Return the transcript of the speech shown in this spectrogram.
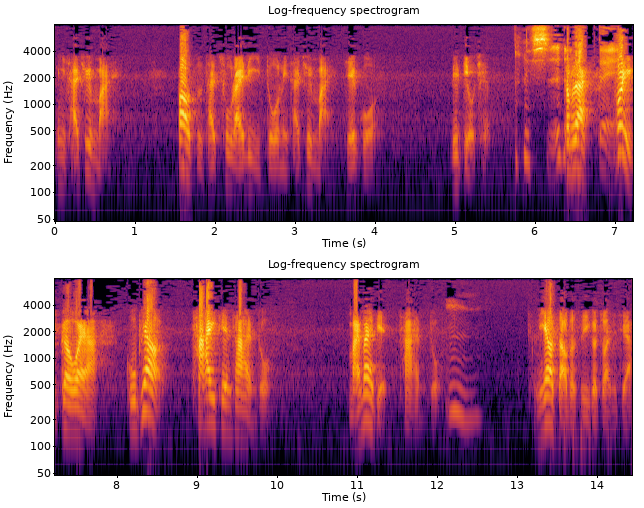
你才去买，报纸才出来利多，你才去买，结果你丢钱，是，对不对？对所以各位啊，股票差一天差很多，买卖点差很多。嗯，你要找的是一个专家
